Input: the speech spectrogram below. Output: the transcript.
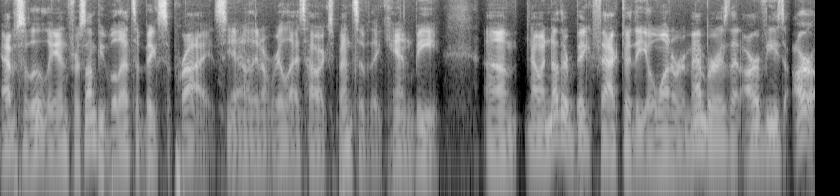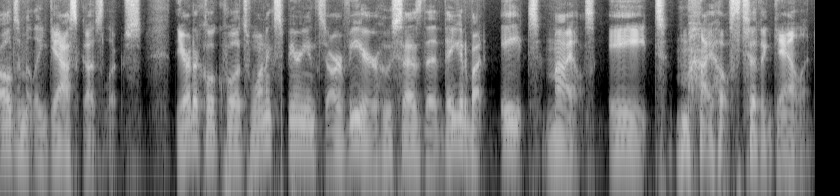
Absolutely. And for some people, that's a big surprise. You know, they don't realize how expensive they can be. Um, now, another big factor that you'll want to remember is that RVs are ultimately gas guzzlers. The article quotes one experienced RVer who says that they get about eight miles, eight miles to the gallon,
